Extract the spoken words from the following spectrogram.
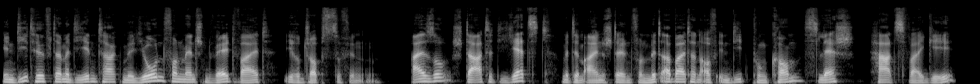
Indeed hilft damit jeden Tag Millionen von Menschen weltweit, ihre Jobs zu finden. Also startet jetzt mit dem Einstellen von Mitarbeitern auf Indeed.com slash H2G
